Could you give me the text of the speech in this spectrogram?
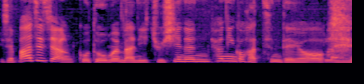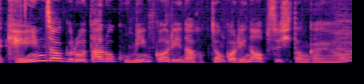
이제 빠지지 않고 도움을 많이 주시는 편인 것 같은데요. 네. 개인적으로 따로 고민거리나 걱정거리는 없으시던가요?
